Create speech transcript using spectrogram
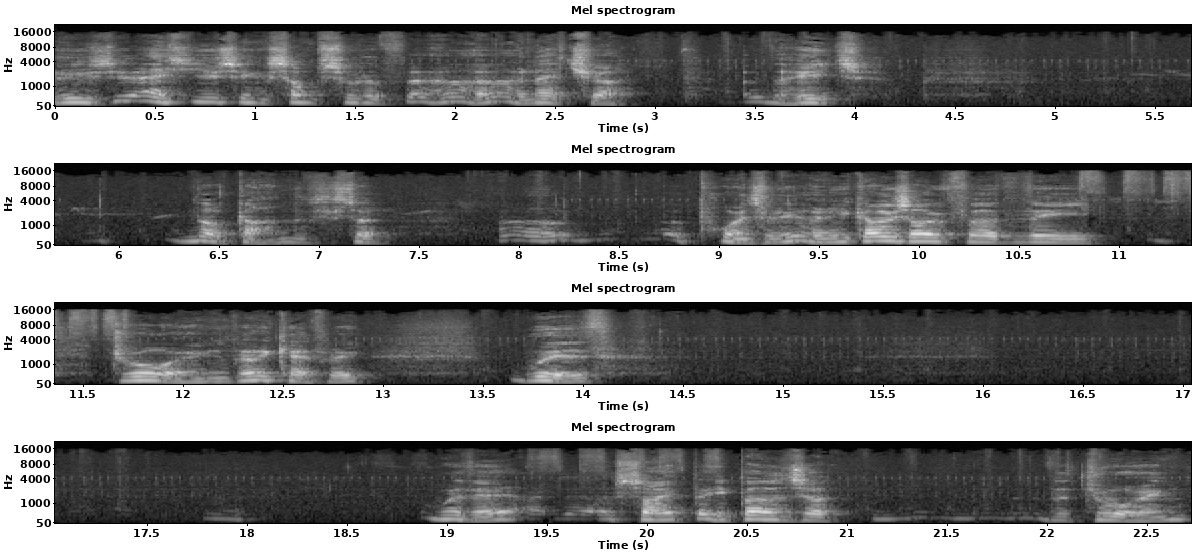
he's using some sort of uh, an etcher, the heat, not gun, just a, a point, and he, and he goes over the drawing very carefully with with it, so he burns a, the drawing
